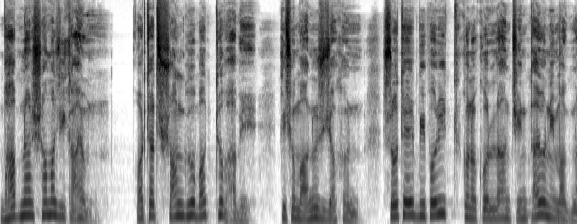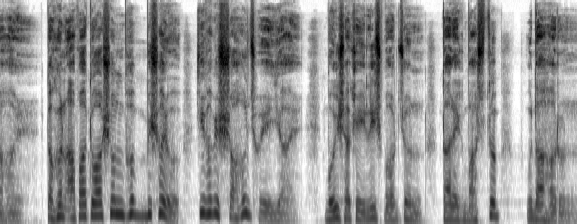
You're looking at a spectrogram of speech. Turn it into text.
ভাবনার সামাজিক আয়ন, অর্থাৎ সংঘবদ্ধভাবে কিছু মানুষ যখন স্রোতের বিপরীত কোনো কল্যাণ চিন্তায়ও নিমগ্ন হয়, তখন আপাত অসম্ভব বিষয়ও কীভাবে সহজ হয়ে যায়, বৈশাখে ইলিশ বর্জন তার এক বাস্তব উদাহরণ।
